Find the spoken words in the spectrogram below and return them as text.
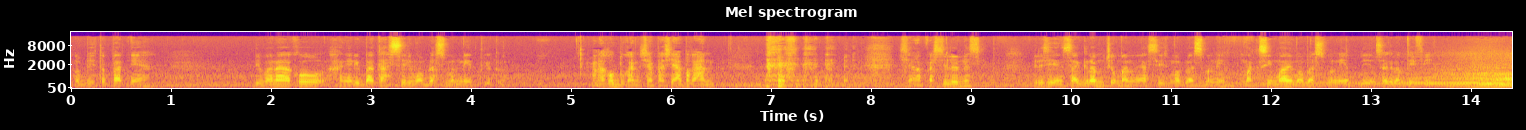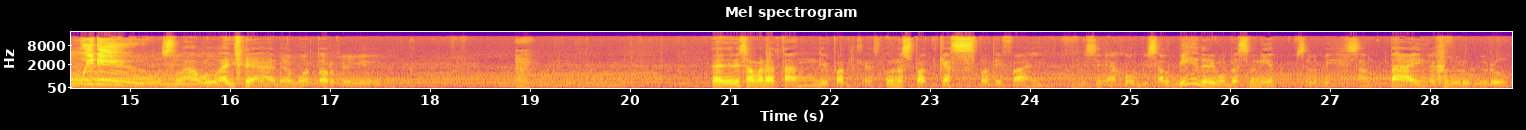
lebih tepatnya Di mana aku hanya dibatasi 15 menit gitu. Karena aku bukan siapa-siapa kan. Siapa sih Lunus? Jadi si Instagram cuma ngasih 15 menit Maksimal 15 menit di Instagram TV Widih, selalu aja ada motor kayak gitu. Ya, jadi selamat datang di podcast Unus Podcast Spotify. Di sini aku bisa lebih dari 15 menit, bisa lebih santai, nggak keburu-buru.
